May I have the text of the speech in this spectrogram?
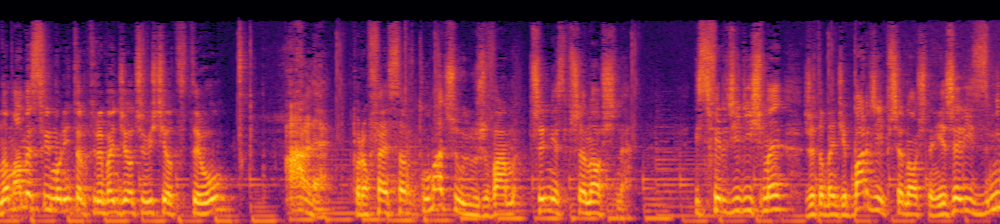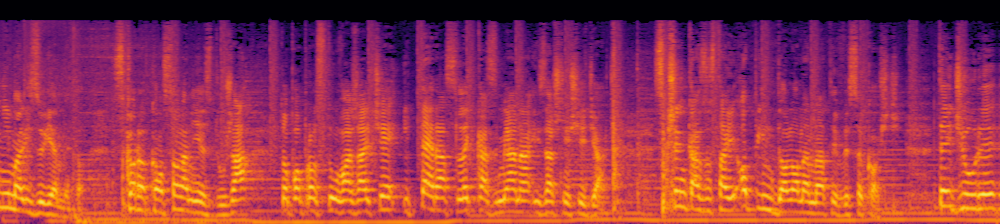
No mamy swój monitor, który będzie oczywiście od tyłu, ale profesor tłumaczył już wam, czym jest przenośne. I stwierdziliśmy, że to będzie bardziej przenośne, jeżeli zminimalizujemy to. Skoro konsola nie jest duża, to po prostu uważajcie i teraz lekka zmiana i zacznie się dziać. Skrzynka zostaje opindolona na tej wysokości. Te dziury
